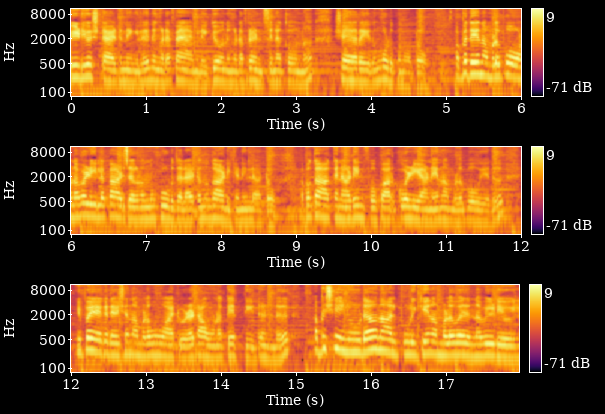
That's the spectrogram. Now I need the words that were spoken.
വീഡിയോ ഇഷ്ടമായിട്ടുണ്ടെങ്കിൽ നിങ്ങളുടെ ഫാമിലിക്കോ നിങ്ങളുടെ ഫ്രണ്ട്സിനൊക്കെ ഒന്ന് ഷെയർ ചെയ്തും കൊടുക്കണം കേട്ടോ. അപ്പോൾ ഇതേ നമ്മൾ പോണ വഴിയിലെ കാഴ്ചകളൊന്നും കൂടുതലായിട്ടൊന്നും കാണിക്കണില്ല കേട്ടോ അപ്പോൾ കാക്കനാട് ഇൻഫോ പാർക്ക് വഴിയാണ് നമ്മൾ പോയത്. ഇപ്പോൾ ഏകദേശം നമ്മൾ മൂവാറ്റുപുഴ ടൗണൊക്കെ എത്തിയിട്ടുണ്ട്. അപ്പോൾ ഷെനൂടെ നാൽപ്പുളിക്ക് നമ്മൾ വരുന്ന വീഡിയോയിൽ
